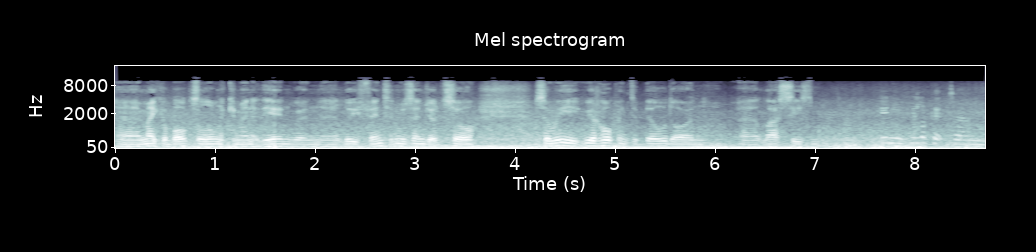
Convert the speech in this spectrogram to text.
Uh, Michael Boxall only came in at the end when uh, Louis Fenton was injured. So so we we're hoping to build on uh, last season. If you look at um,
